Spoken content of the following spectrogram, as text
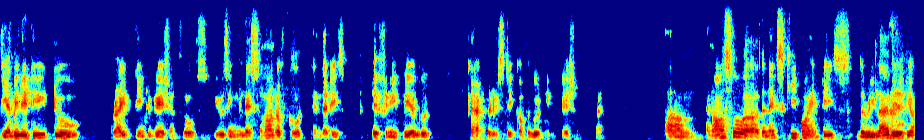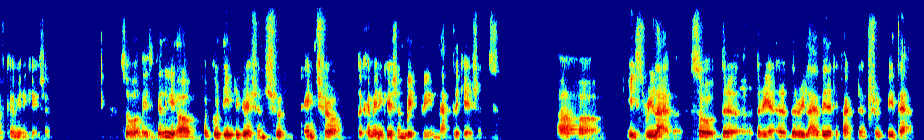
the ability to write the integration flows using less amount of code, then that is definitely a good characteristic of a good integration. Right? Um, and also uh, the next key point is the reliability of communication. So uh, basically uh, a good integration should ensure the communication between applications uh, is reliable. So the, the, re the reliability factor should be there.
